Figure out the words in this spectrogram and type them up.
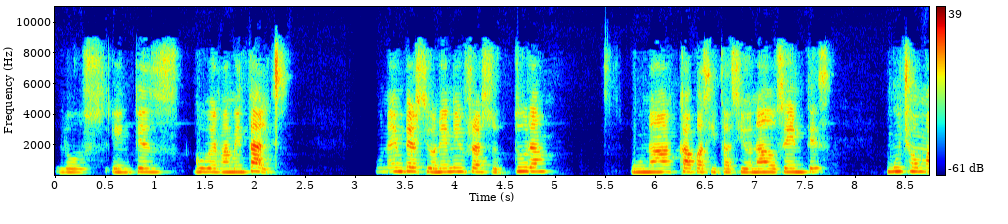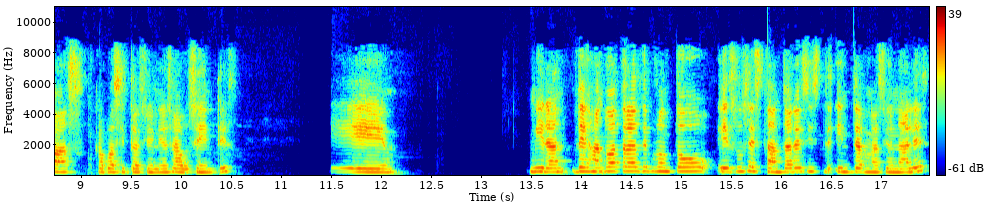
los entes gubernamentales. Una inversión en infraestructura, una capacitación a docentes, mucho más capacitaciones a docentes. Eh, miran, dejando atrás de pronto esos estándares internacionales,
